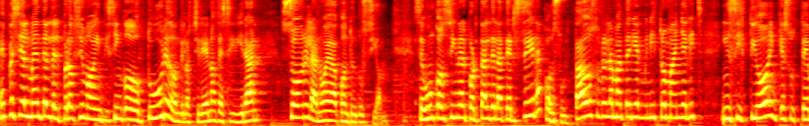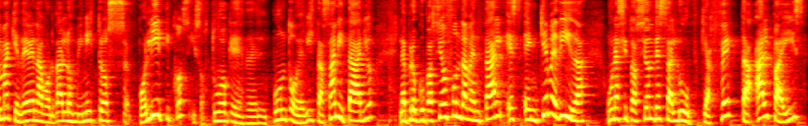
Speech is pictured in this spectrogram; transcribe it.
especialmente el del próximo 25 de octubre, donde los chilenos decidirán sobre la nueva constitución. Según consigna el portal de la tercera, consultado sobre la materia, el ministro Mañalich insistió en que es un tema que deben abordar los ministros políticos y sostuvo que desde el punto de vista sanitario, la preocupación fundamental es en qué medida una situación de salud que afecta al país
